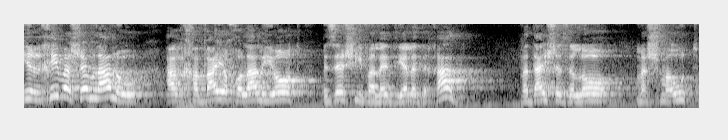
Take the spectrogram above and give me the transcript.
הרחיב השם לנו, הרחבה יכולה להיות בזה שייוולד ילד אחד? ודאי שזה לא משמעות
